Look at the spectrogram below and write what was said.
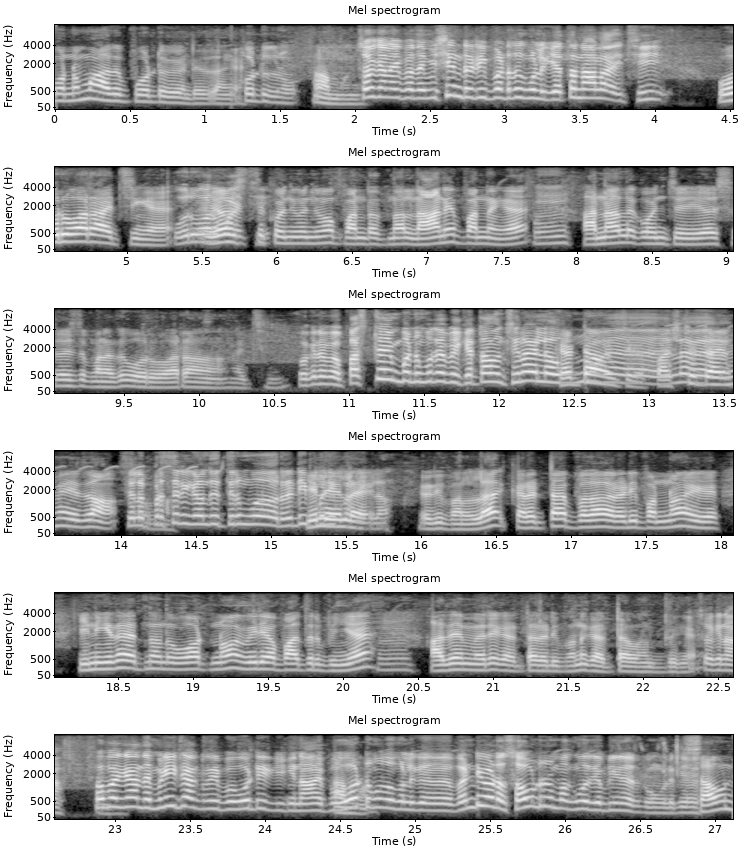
போடணுமோ அது போட்டுக்க வேண்டியதுதாங்க. போட்டுக்கணும். ஆமாங்க. சரி இப்போ இந்த மிஷின் ரெடி பண்ணுறதுக்கு உங்களுக்கு எத்தனை நாள் ஆயிடுச்சு? ஒரு வாரம் ஆச்சுங்க. ஒரு வாரம் யோசிச்சு ஆச்சு? கொஞ்சம் கொஞ்சமாக பண்ணுறதுனால நானே பண்ணேங்க. அதனால கொஞ்சம் யோசிச்சு யோசிச்சு பண்ணது ஒரு வாரம் ஆச்சுங்க ஓகே இப்போ ஃபர்ஸ்ட் டைம் பண்ணும்போது இப்போ கெட்டா வந்துச்சுங்களா? இல்லை கரெக்டாக வந்துச்சு ஃபர்ஸ்ட் டைமே இதுதான் சில பிரச்சனைகள் வந்து திரும்ப ரெடி இல்ல, இல்ல. ரெடி பண்ணல. கரெக்டாக இப்போ தான் ரெடி பண்ணோம். இ- இன்னைக்கு தான் எடுத்துன்னு வந்து ஓட்டணும். வீடியோ பார்த்துருப்பீங்க. அதே மாதிரி கரெக்டாக ரெடி பண்ண கரெக்டாக வந்துதுங்க. ஓகேண்ணா இப்போ பார்த்தீங்கன்னா அந்த மினி டிராக்டர் இப்போ ஓட்டிருக்கீங்கண்ணா இப்போ. ஓட்டும்போது உங்களுக்கு வண்டியோட சவுண்ட் பார்க்கும்போது எப்படின்னு இருக்கும் உங்களுக்கு? சவுண்டு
